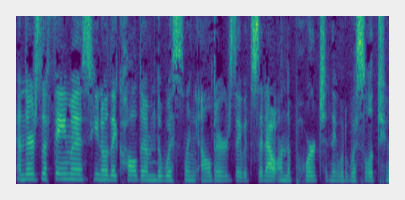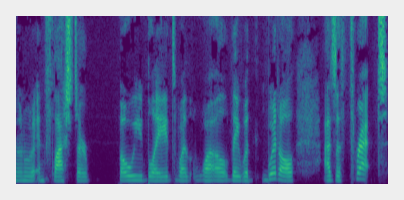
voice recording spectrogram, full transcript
And there's the famous you know they called them the whistling elders. They would sit out on the porch and they would whistle a tune and flash their bowie blades while, while they would whittle as a threat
